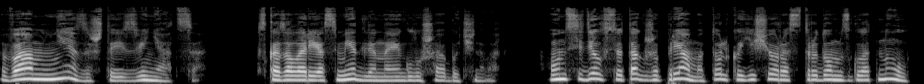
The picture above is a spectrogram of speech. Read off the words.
«Вам не за что извиняться», — сказал Ариас медленно и глуше обычного. Он сидел все так же прямо, только еще раз с трудом сглотнул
